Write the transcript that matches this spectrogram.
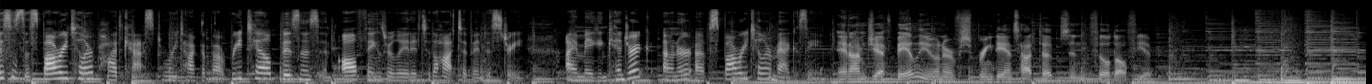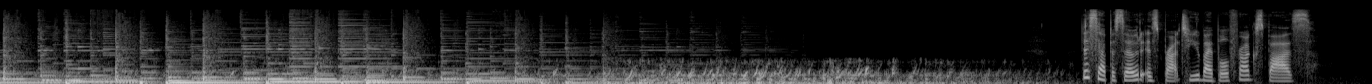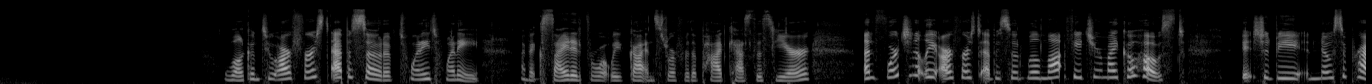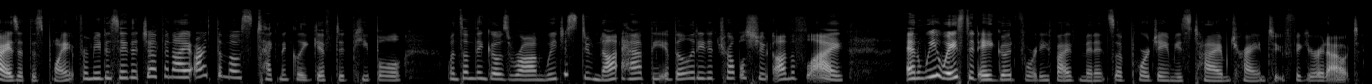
This is the Spa Retailer Podcast, where we talk about retail, business, and all things related to the hot tub industry. I'm Megan Kendrick, owner of Spa Retailer Magazine. And I'm Jeff Bailey, owner of Spring Dance Hot Tubs in Philadelphia. This episode is brought to you by Bullfrog Spas. Welcome to our first episode of 2020. I'm excited for what we've got in store for the podcast this year. Unfortunately, our first episode will not feature my co host. It should be no surprise at this point for me to say that Jeff and I aren't the most technically gifted people. When something goes wrong, we just do not have the ability to troubleshoot on the fly. And we wasted a good 45 minutes of poor Jamie's time trying to figure it out.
